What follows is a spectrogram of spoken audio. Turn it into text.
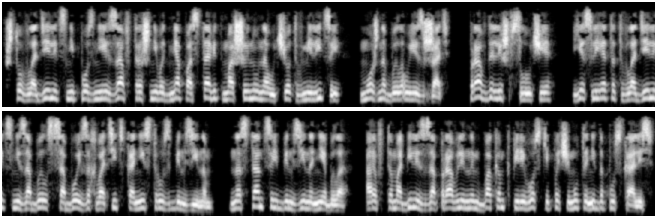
что владелец не позднее завтрашнего дня поставит машину на учет в милиции, можно было уезжать. Правда лишь в случае, если этот владелец не забыл с собой захватить канистру с бензином. На станции бензина не было, а автомобили с заправленным баком к перевозке почему-то не допускались.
